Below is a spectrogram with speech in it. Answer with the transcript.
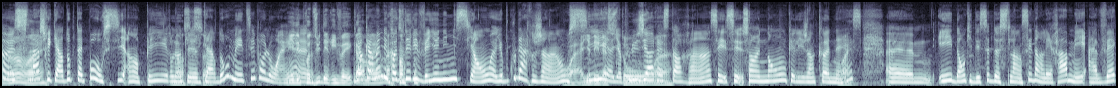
Un slash Ricardo, peut-être pas aussi empire là, que Ricardo, mais tu sais, pas loin. Il y a des produits dérivés quand même. Il y a quand même, des produits dérivés. Il y a une émission, il y a beaucoup d'argent aussi. Il y, a il y a plusieurs restaurants. C'est un nom que les gens connaissent. Euh, et donc, il décide de se lancer dans l'érable, mais avec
